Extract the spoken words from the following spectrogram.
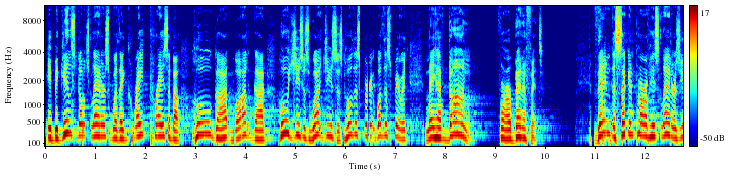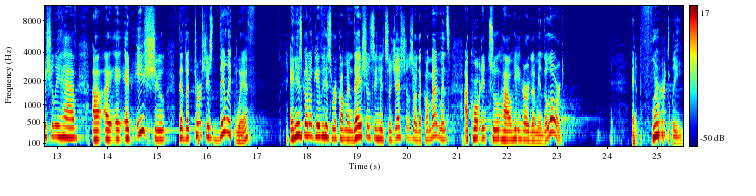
he begins those letters with a great praise about who God, what God, who Jesus, what Jesus, who the Spirit, what the Spirit may have done for our benefit. Then the second part of his letters usually have uh, a, a, an issue that the church is dealing with, and he's going to give his recommendations and his suggestions or the commandments according to how he heard them in the Lord. And thirdly,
